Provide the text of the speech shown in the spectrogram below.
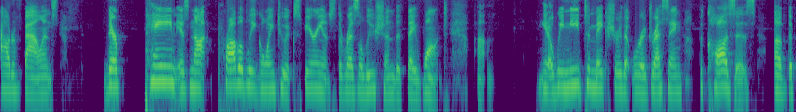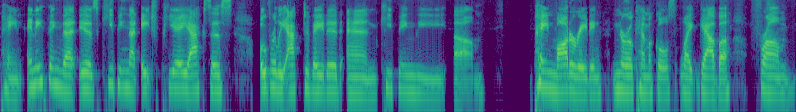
out of balance their pain is not probably going to experience the resolution that they want um, you know we need to make sure that we're addressing the causes of the pain anything that is keeping that HPA axis overly activated and keeping the um, pain moderating neurochemicals like GABA from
